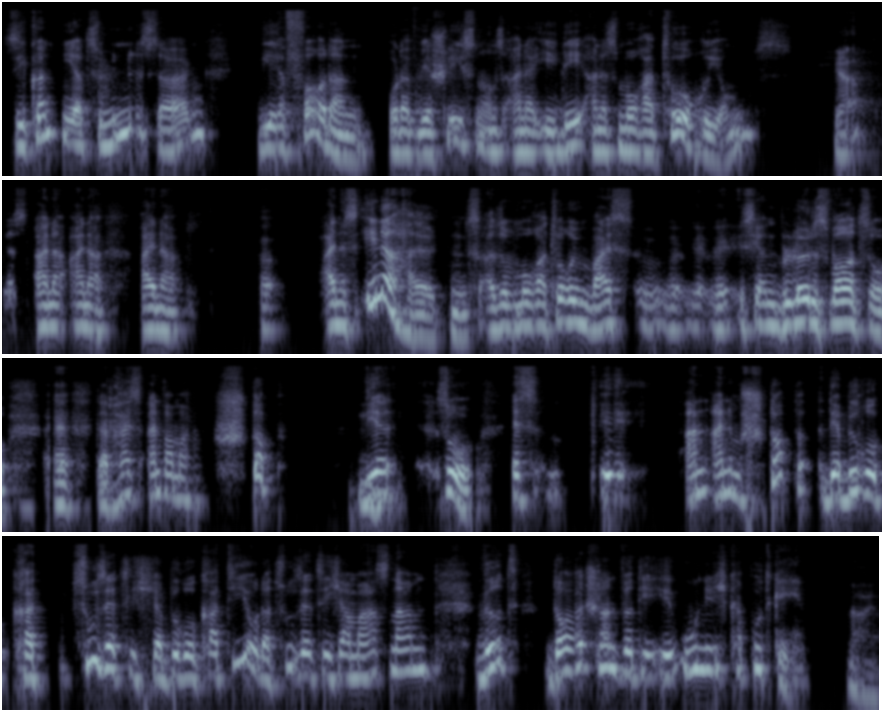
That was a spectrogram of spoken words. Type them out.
Sie könnten ja zumindest sagen, wir fordern oder wir schließen uns einer Idee eines Moratoriums, Ja, einer, einer, einer, äh, eines Innehaltens. Also Moratorium weiß, äh, ist ja ein blödes Wort so. Äh, das heißt einfach mal Stopp. Wir, Mhm. so, es, an einem Stopp der Bürokrat zusätzlicher Bürokratie oder zusätzlicher Maßnahmen wird Deutschland, wird die EU nicht kaputt gehen. nein.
